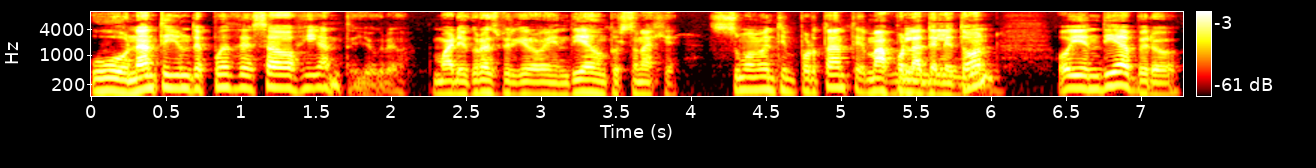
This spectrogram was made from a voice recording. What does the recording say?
Hubo un antes y un después de Sábado Gigante, yo creo. Mario Kreuzberger hoy en día es un personaje sumamente importante, más por la Muy Teletón hoy en día, pero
